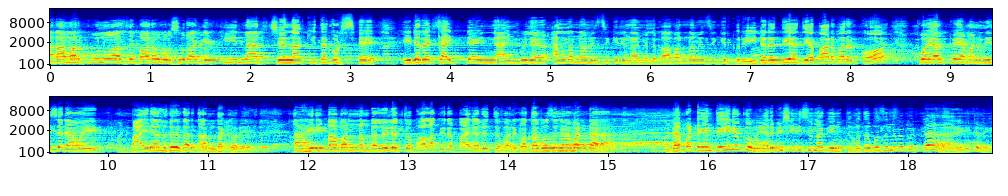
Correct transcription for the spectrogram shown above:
আর আমার কোনো আছে, বারো বছর আগে কি নাচছে, না কিতা করছে, এটারে কাইটাই না, আমি বলে, আল্লাহর নামে জিকির না বলে, বাবার নামে জিকির করে, এটারে দিয়া দিয়া বারবার ক, কয়া কয়া মানে নিজেরা ওই ভাইরাল হইবার ধান্দা করে। তাহিরি বাবার নামটা লইলে তো ভালো করে ভাইরাল হইতে পারে। কথা বোঝেন ব্যাপারটা? ব্যাপারটা কিন্তু এইরকমই, আর বেশি কিছু না কিন্তু, কথা বোঝেন ব্যাপারটা? এইটাই।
